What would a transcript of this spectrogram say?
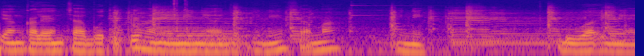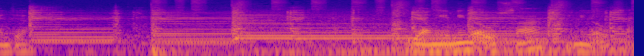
yang kalian cabut itu hanya ininya aja. Ini sama ini. Dua ini aja. Yang ini nggak usah ini nggak usah.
